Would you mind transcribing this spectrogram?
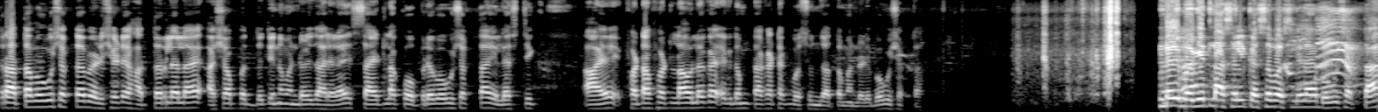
तर आता बघू शकता बेडशीट हे हातरलेलं आहे अशा पद्धतीनं मंडळी झालेलं आहे. साईडला कोपरे बघू शकता इलॅस्टिक आहे. फटाफट लावलं का एकदम टाकाटक बसून जातं मंडळी. बघू शकता. मंडळी बघितलं असेल कसं बसलेलं आहे बघू शकता.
